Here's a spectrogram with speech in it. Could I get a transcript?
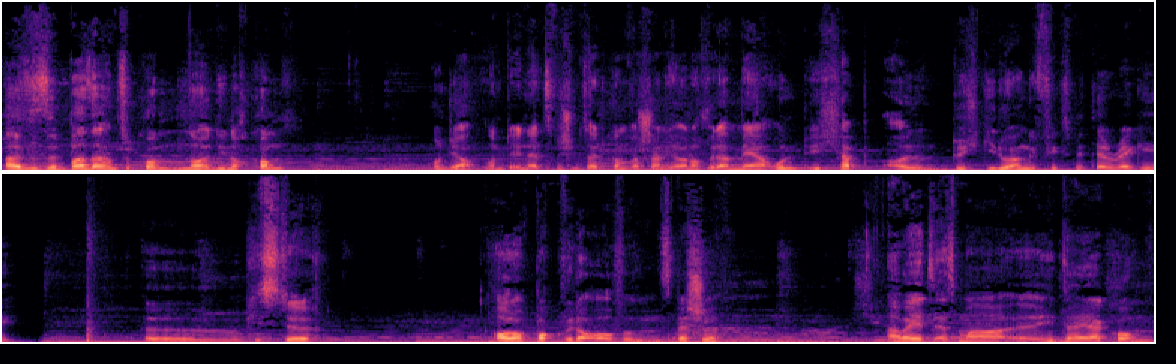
Also es sind ein paar Sachen zu kommen, die noch kommen. Und ja, und in der Zwischenzeit kommt wahrscheinlich auch noch wieder mehr. Und ich habe äh, durch Guido angefixt mit der Reggae-Kiste äh, auch noch Bock wieder auf irgendein Special. Aber jetzt erstmal äh, hinterherkommen.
